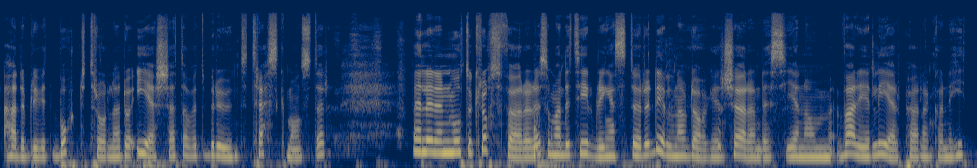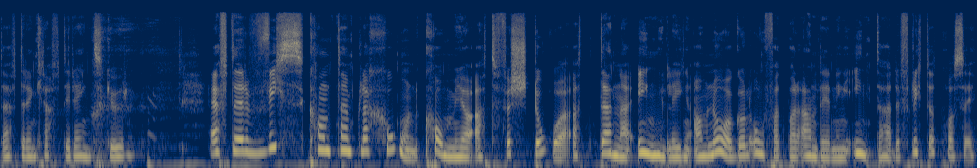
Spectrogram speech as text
hade blivit borttrollad och ersatt av ett brunt träskmonster. Eller en motocrossförare som hade tillbringat större delen av dagen körandes genom varje lerpöl han kunde hitta efter en kraftig regnskur. Efter viss kontemplation kom jag att förstå att denna yngling av någon ofattbar anledning inte hade flyttat på sig,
